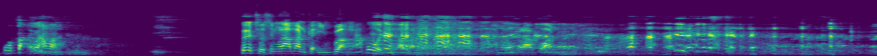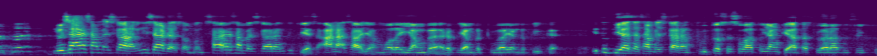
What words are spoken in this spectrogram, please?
Oh tak lawan. Kowe aja sing lawan gak imbang, aku sing lawan. Ana kelakuan. Lu saya sampai sekarang ini saya ada sombong. Saya sampai sekarang itu biasa. Anak saya mulai yang baru, yang kedua, yang ketiga itu biasa sampai sekarang butuh sesuatu yang di atas 200 ribu.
